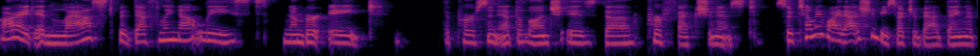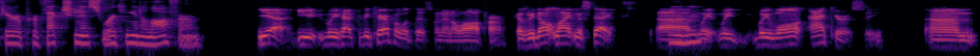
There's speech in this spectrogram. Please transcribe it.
All right. And last but definitely not least, number eight, the person at the lunch is the perfectionist. So tell me why that should be such a bad thing if you're a perfectionist working in a law firm. Yeah, you, we have to be careful with this one in a law firm because we don't like mistakes. Uh, mm-hmm. we, we, we want accuracy. Um,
